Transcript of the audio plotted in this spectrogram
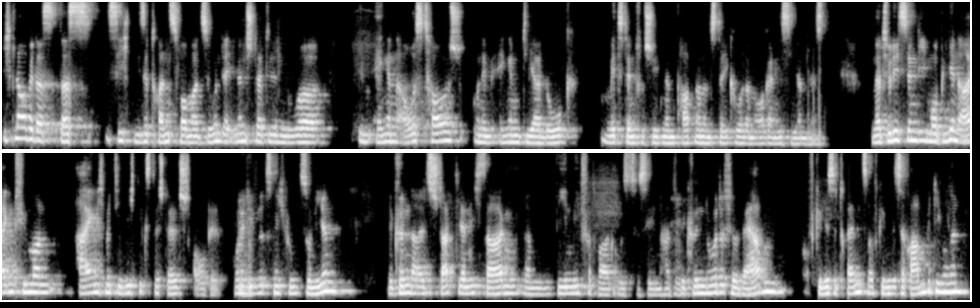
Ich glaube, dass, dass sich diese Transformation der Innenstädte nur im engen Austausch und im engen Dialog mit den verschiedenen Partnern und Stakeholdern organisieren lässt. Und natürlich sind die Immobilieneigentümer eigentlich mit die wichtigste Stellschraube. Ohne die mhm. wird es nicht funktionieren. Wir können als Stadt ja nicht sagen, ähm, wie ein Mietvertrag auszusehen hat. Wir können nur dafür werben, auf gewisse Trends, auf gewisse Rahmenbedingungen.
